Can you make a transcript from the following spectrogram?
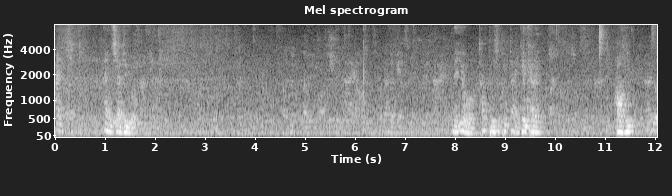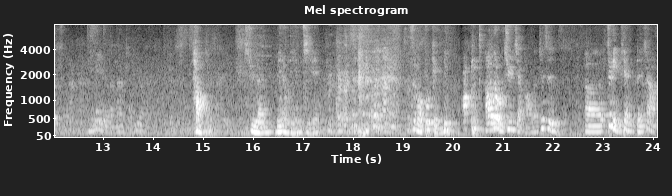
按一下，按一下就有。没有，它不是会带，可以开。好，你里面有好，居然没有连接。这么不给力。好，那我们继续讲好了，就是，呃，这个影片等一下，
